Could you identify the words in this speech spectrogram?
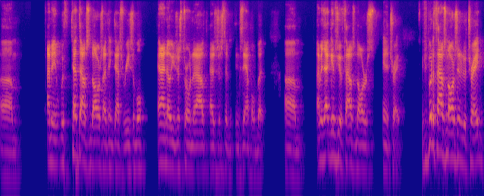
Um, I mean, with $10,000, I think that's reasonable. And I know you're just throwing it out as just an example, but um, I mean, that gives you a $1,000 in a trade. If you put a $1,000 into a trade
